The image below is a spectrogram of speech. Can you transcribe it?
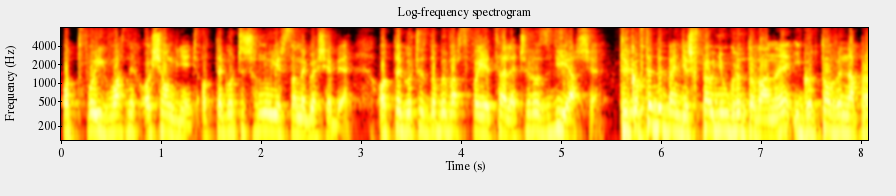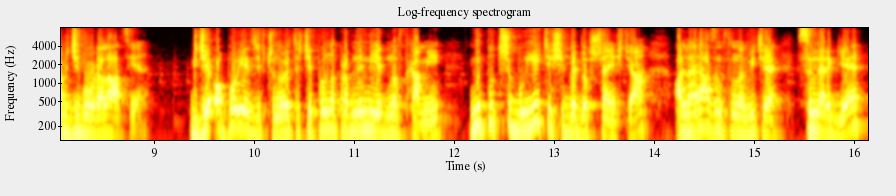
od twoich własnych osiągnięć, od tego, czy szanujesz samego siebie, od tego, czy zdobywasz swoje cele, czy rozwijasz się. Tylko wtedy będziesz w pełni ugruntowany i gotowy na prawdziwą relację, gdzie oboje z dziewczyną jesteście pełnoprawnymi jednostkami, nie potrzebujecie siebie do szczęścia, ale razem stanowicie synergię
